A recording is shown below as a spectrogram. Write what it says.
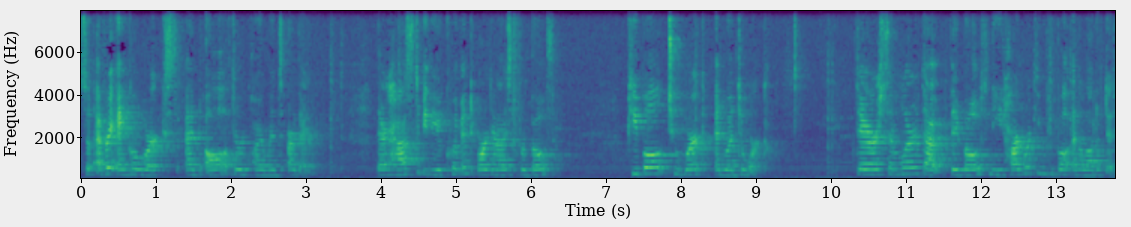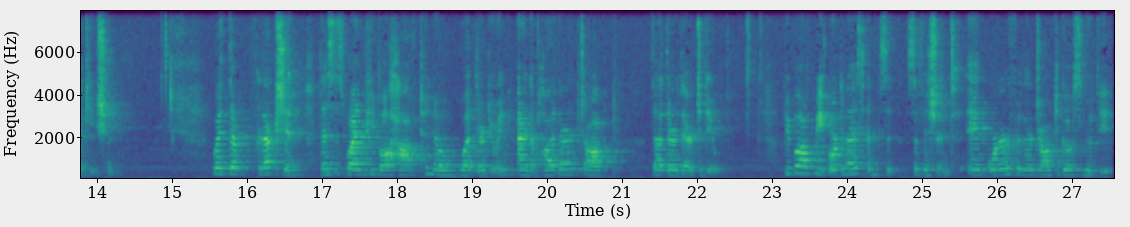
so every angle works and all of the requirements are there. There has to be the equipment organized for both people to work and when to work. They are similar that they both need hardworking people and a lot of dedication. With the production, this is when people have to know what they're doing and apply their job that they're there to do. People have to be organized and su- sufficient in order for their job to go smoothly.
